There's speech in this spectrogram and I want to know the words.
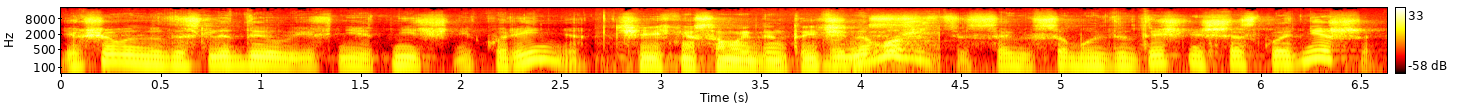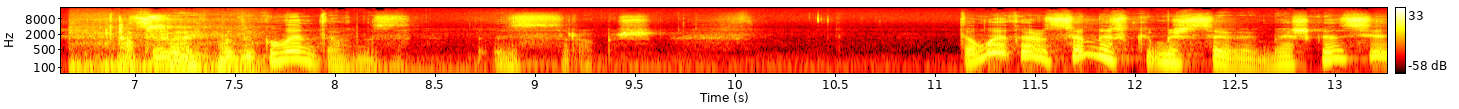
якщо ви не дослідили їхні етнічні коріння, чи їхню ви не можете самоідентичність ще складніше. Це навіть по документах не зробиш. Тому я кажу, це місцеві мешканці.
